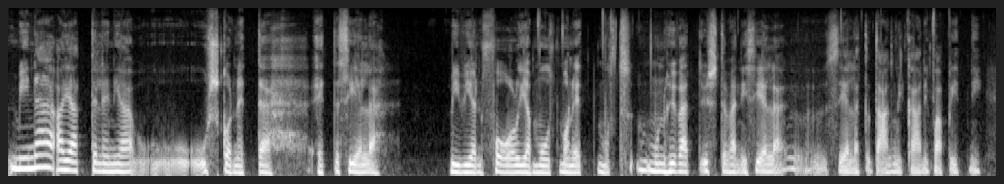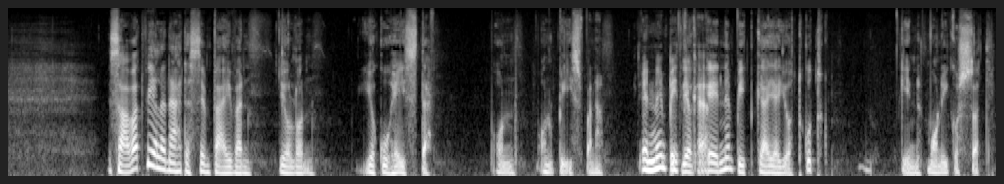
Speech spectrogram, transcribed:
Minä ajattelen ja uskon, että, että siellä Vivian Fall ja muut monet mut, mun hyvät ystäväni siellä, siellä tota anglikaanipapit, niin saavat vielä nähdä sen päivän, jolloin joku heistä on, on piispana. Ennen pitkää. Ja, ennen pitkää ja jotkutkin monikossat.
